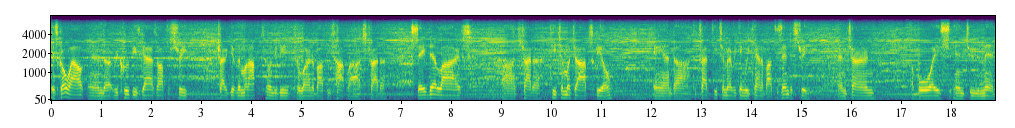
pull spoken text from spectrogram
is go out and uh, recruit these guys off the street try to give them an opportunity to learn about these hot rods, try to save their lives, uh, try to teach them a job skill, and uh, to try to teach them everything we can about this industry and turn boys into men.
